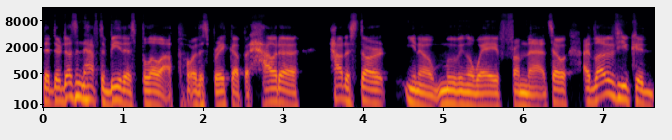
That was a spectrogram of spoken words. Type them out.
that there doesn't have to be this blow up or this breakup but how to how to start you know moving away from that. So i'd love if you could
